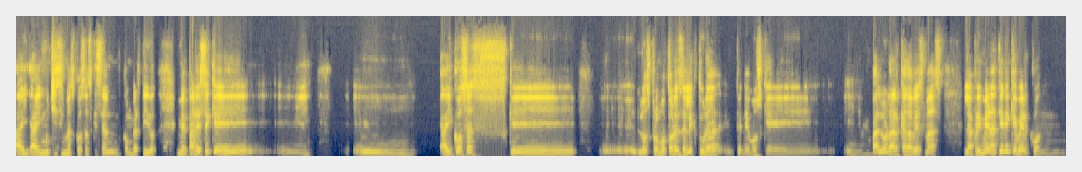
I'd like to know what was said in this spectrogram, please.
hay, hay, muchísimas cosas que se han convertido. Me parece que eh, eh, hay cosas que los promotores de lectura tenemos que valorar cada vez más. La primera tiene que ver con,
